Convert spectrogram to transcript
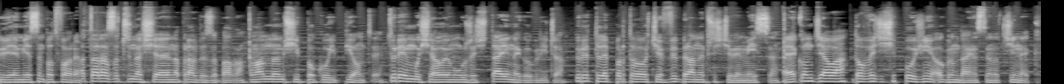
Wiem, jestem potworem. A teraz zaczyna się naprawdę zabawa. Mam na myśli pokój piąty, w którym musiałem użyć tajnego glitcha, który teleportował cię w wybrane przez ciebie miejsce. A jak on działa, dowiecie się później oglądając ten odcinek.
